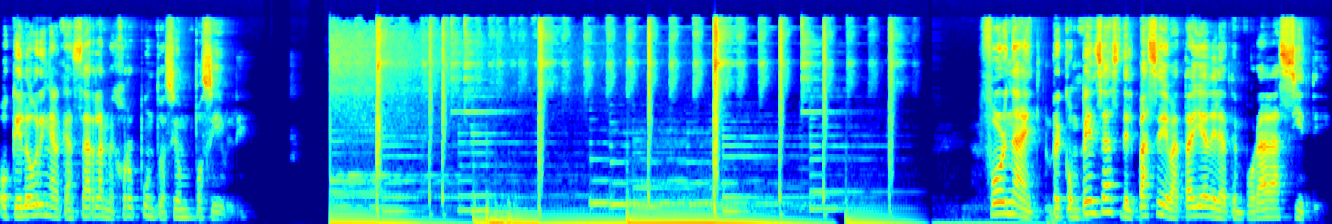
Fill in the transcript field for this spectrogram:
o que logren alcanzar la mejor puntuación posible. Fortnite, recompensas del pase de batalla de la temporada 7.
